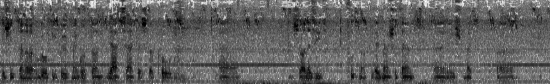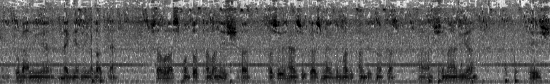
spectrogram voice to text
és itt a gópik ők meg ottan játszák ezt a. Uh, szóval ez így futnak egymás után, és meg próbálni megnyerni a labdát. Szóval az pont ott van, és az ő házuk az meg Madhukanditnak a, a Samária, és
